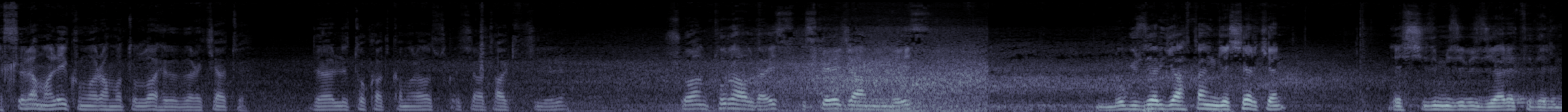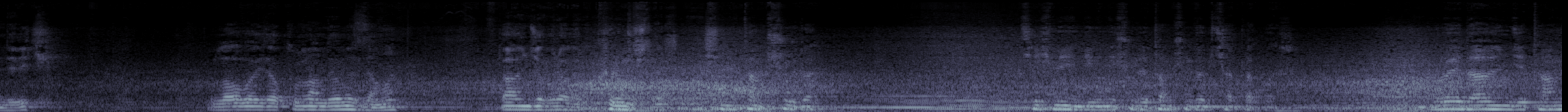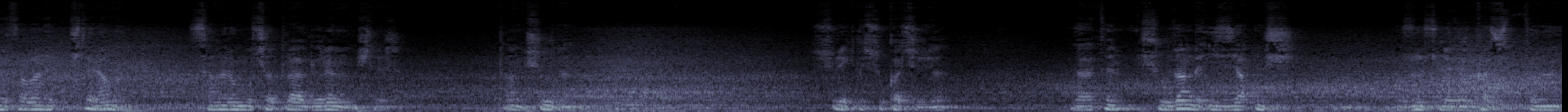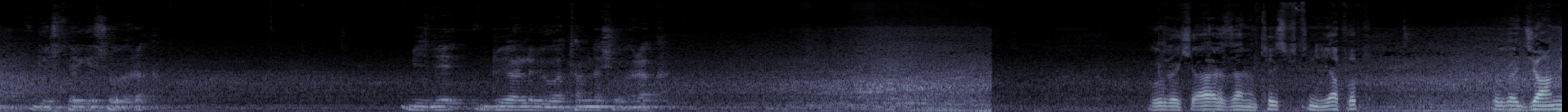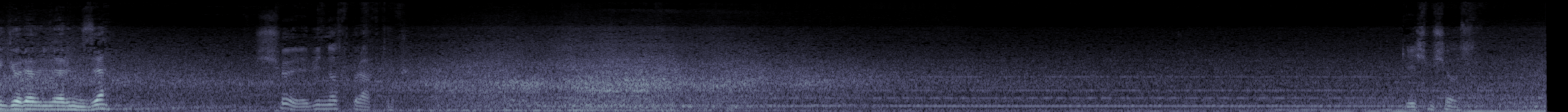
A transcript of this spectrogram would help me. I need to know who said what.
Speaker 1: Esselamu Aleyküm ve Rahmetullahi ve Berekatüh. Değerli Tokat Kameralı Su Kaçağı takipçileri. Şu an Turhal'dayız. İskele Camii'ndeyiz. Bu güzergahtan geçerken mescidimizi bir ziyaret edelim dedik. Bu lavaboyu da kullandığımız zaman daha önce buraları kırmışlar. Şimdi tam şurada çeşmenin dibinde şurada tam şurada bir çatlak var. Buraya daha önce tamir falan etmişler ama sanırım bu çatlağı görememişler. Tam şuradan sürekli su kaçırıyor. Zaten şuradan da iz yapmış. Uzun süredir kaçtığının göstergesi olarak biz de duyarlı bir vatandaş olarak buradaki arızanın tespitini yapıp burada cami görevlilerimize şöyle bir not bıraktık. Geçmiş olsun.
